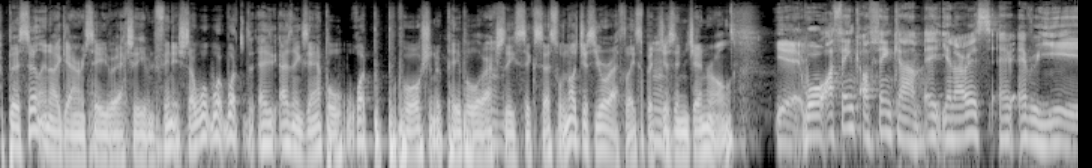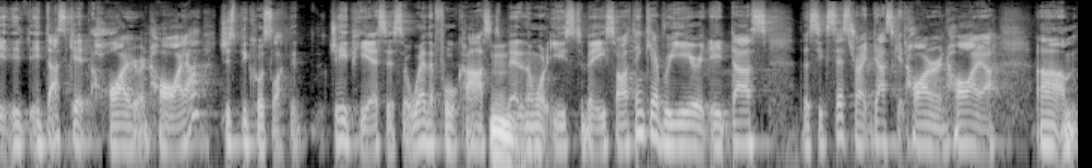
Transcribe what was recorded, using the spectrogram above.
but there's certainly no guarantee you actually even finish. So what what, what as an example, what proportion of people Hmm. are actually successful? Not just your athletes, but just in general. Yeah, well, I think I think um, it- you know, it's, every year it, it does get higher and higher, just because like the GPS is the weather forecast is better than what it used to be. So I think every year it, it does the success rate does get higher and higher. Um,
